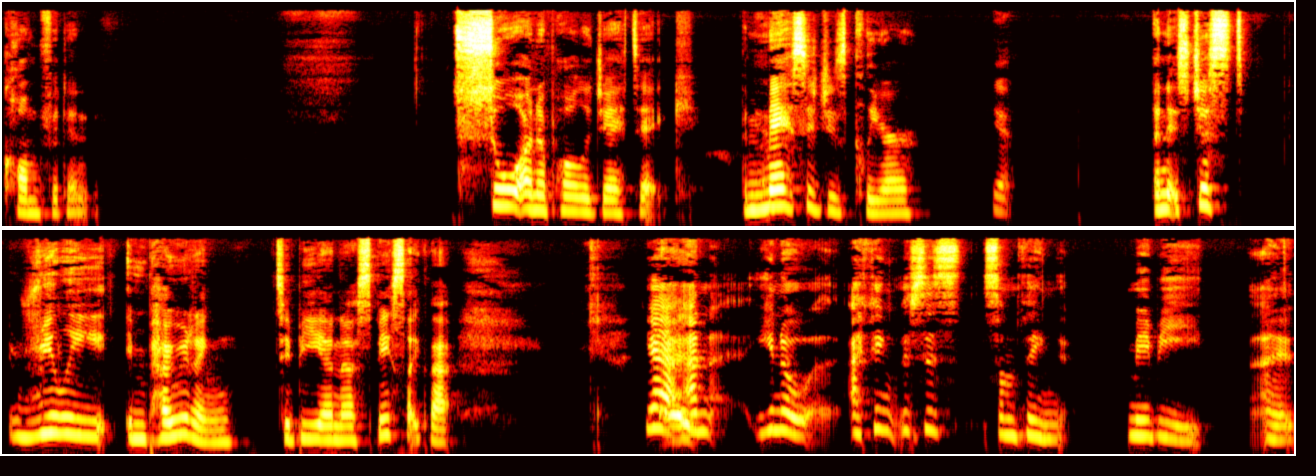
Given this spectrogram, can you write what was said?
confident. So unapologetic. The message is clear. And it's just really empowering to be in a space like that. Yeah, uh, and you know, I think this is something maybe uh,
